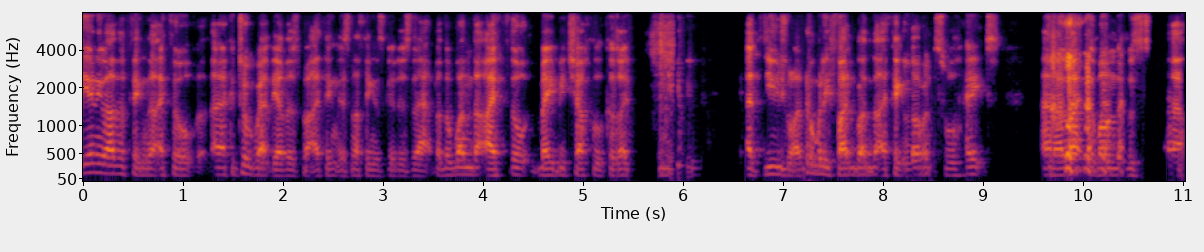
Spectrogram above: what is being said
the only other thing that I thought I could talk about the others, but I think there's nothing as good as that. But the one that I thought made me chuckle because I knew, as usual, I normally find one that I think Lawrence will hate, and I like the one that was uh,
